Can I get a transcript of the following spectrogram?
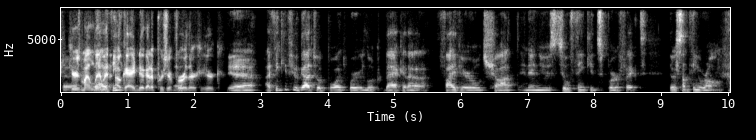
Here's my limit. I think, okay, I got to push it further here. Yeah, I think if you got to a point where you look back at a five-year-old shot and then you still think it's perfect, there's something wrong.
